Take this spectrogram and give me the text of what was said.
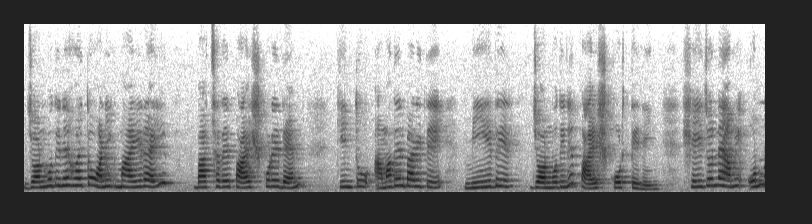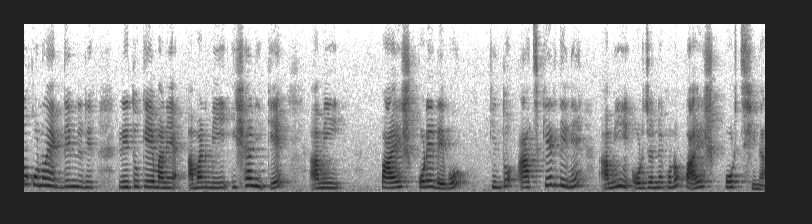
জন্মদিনে হয়তো অনেক মায়েরাই বাচ্চাদের পায়েস করে দেন। কিন্তু আমাদের বাড়িতে মেয়েদের জন্মদিনে পায়েস করতে নেই। সেই জন্যে আমি অন্য কোনো একদিন ঋতুকে মানে আমার মেয়ে ঈশানীকে আমি পায়েস করে দেব। কিন্তু আজকের দিনে আমি ওর জন্য কোনো পায়েস করছি না।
